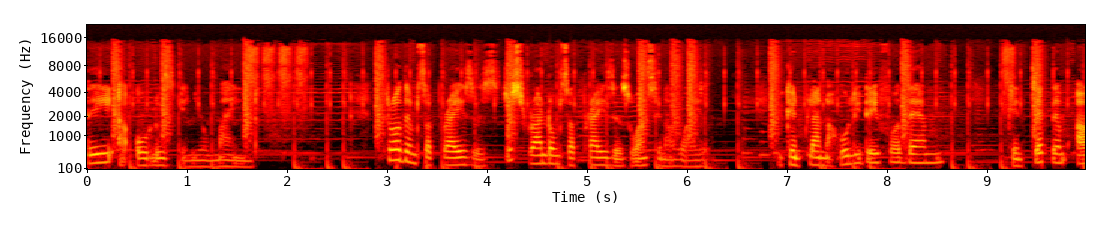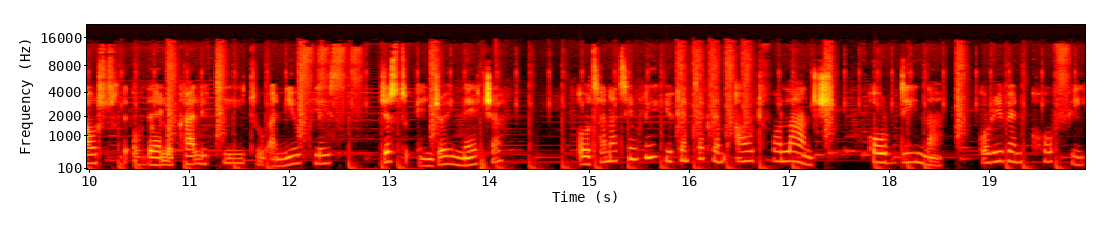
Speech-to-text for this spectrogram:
they are always in your mind. Throw them surprises, just random surprises once in a while. You can plan a holiday for them. You can take them out of their locality to a new place just to enjoy nature Alternatively, you can take them out for lunch or dinner or even coffee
